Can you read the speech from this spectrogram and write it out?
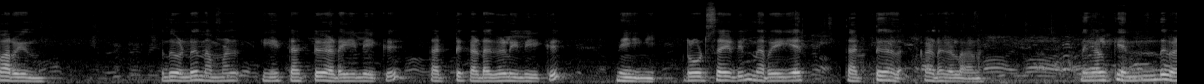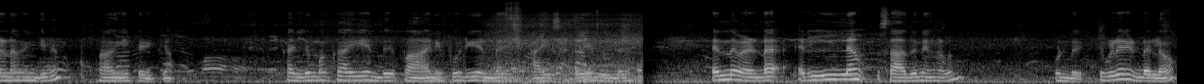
പറയുന്നു. അതുകൊണ്ട് നമ്മൾ ഈ തട്ട് കടയിലേക്ക് തട്ട് കടകളിലേക്ക് നീങ്ങി. റോഡ് സൈഡിൽ നിറയെ തട്ട് കടകളാണ്. നിങ്ങൾക്ക് എന്ത് വേണമെങ്കിലും വാങ്ങി കഴിക്കാം. കല്ലുമ്മക്കായി ഉണ്ട് പാനിപ്പൊരി ഉണ്ട് ഐസ്ക്രീം ഉണ്ട്. എന്ന് വേണ്ട എല്ലാ സാധനങ്ങളും ഉണ്ട്. ഇവിടെ ഉണ്ടല്ലോ.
